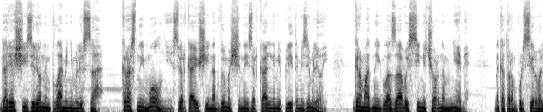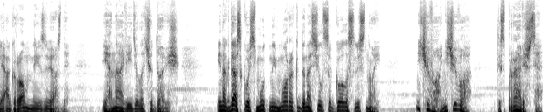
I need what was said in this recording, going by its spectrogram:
горящие зеленым пламенем леса, красные молнии, сверкающие над вымощенной зеркальными плитами землей, громадные глаза в сине-черном небе, на котором пульсировали огромные звезды. И она видела чудовищ. Иногда сквозь мутный морок доносился голос лесной. «Ничего, ничего, ты справишься.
